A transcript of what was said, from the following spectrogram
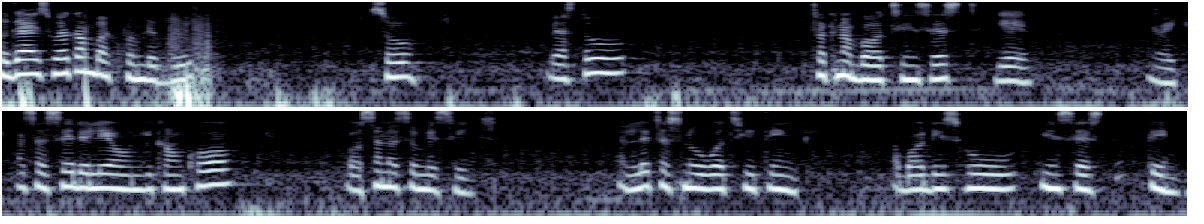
So, guys, welcome back from the break. So, we are still talking about incest. Yeah, like as I said earlier on, you can call or send us a message and let us know what you think about this whole incest thing.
